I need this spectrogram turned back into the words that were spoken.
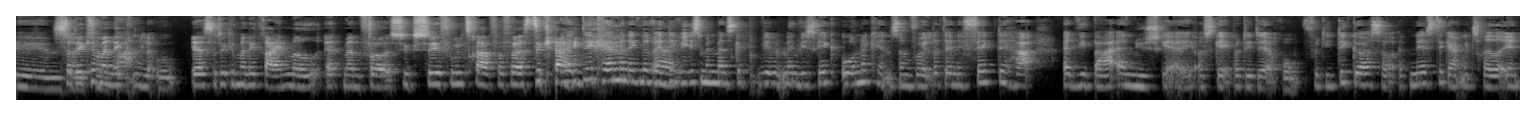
Øhm, så det kan som man barn ikke, eller ung. Ja, så det kan man ikke regne med, at man får succes fuldtræf for første gang. Nej, det kan man ikke nødvendigvis, men, man skal, men vi skal ikke underkende som forældre den effekt, det har, at vi bare er nysgerrige og skaber det der rum. Fordi det gør så, at næste gang vi træder ind,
